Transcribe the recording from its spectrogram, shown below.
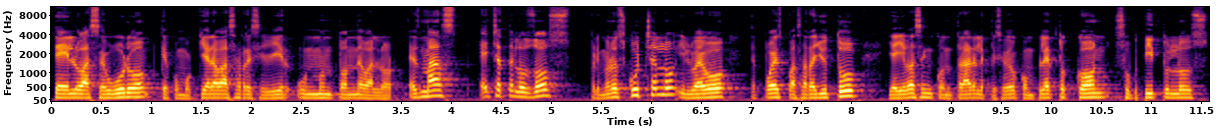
te lo aseguro que como quiera vas a recibir un montón de valor. Es más, échate los dos. Primero escúchalo y luego te puedes pasar a YouTube y ahí vas a encontrar el episodio completo con subtítulos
